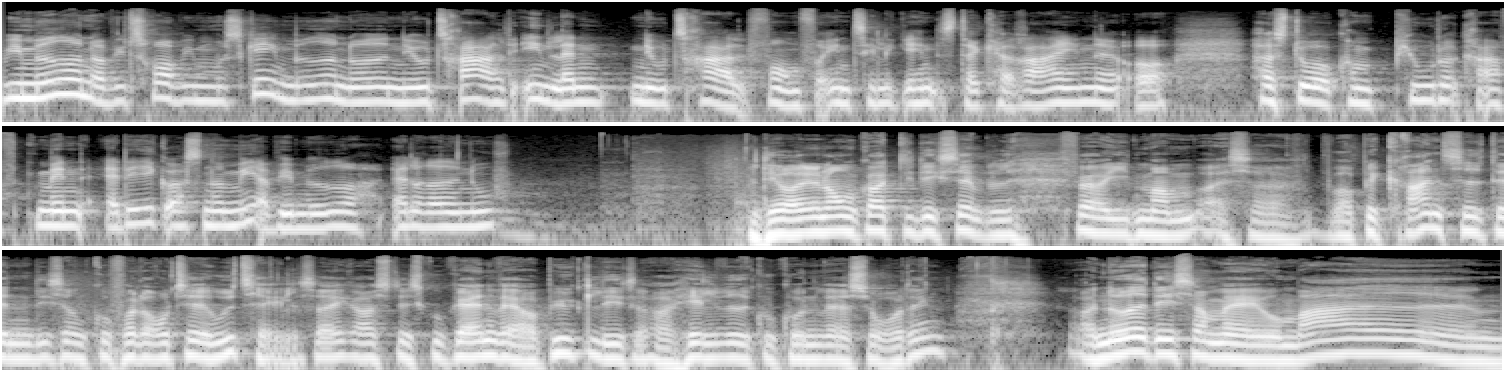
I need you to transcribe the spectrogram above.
vi møder, når vi tror, vi måske møder noget neutralt, en eller anden neutral form for intelligens, der kan regne og har stor computerkraft. Men er det ikke også noget mere, vi møder allerede nu? Men det var enormt godt dit eksempel før i dem om, altså, hvor begrænset den ligesom kunne få lov til at udtale sig. Ikke? Også det skulle gerne være opbyggeligt, og helvede kunne kun være sort. Ikke? Og noget af det, som er jo meget øh,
